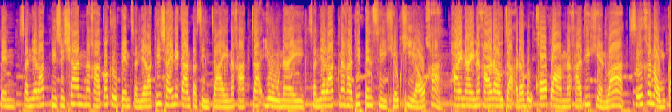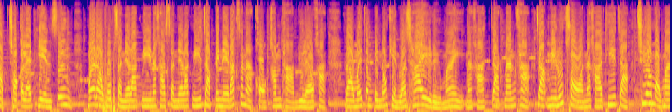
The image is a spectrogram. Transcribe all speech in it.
เป็นสัญลักษณ์ decision นะคะ ก็คือเป็นสัญลักษณ์ที่ใช้ในการตัดสินใจนะคะ จะอยู่ในสัญลักษณ์นะคะที่เป็นสีเขียวๆค่ะ ภายในนะคะเราจะระบุข้อความนะคะที่เขียนว่าซื้อขนมกับช็อกโกแลตเย็น ซึ่งเมื่อเราพบสัญลักษณ์นี้นะคะ สัญลักษณ์นี้จะเป็นในลักษณะของคำถามอยู่แล้วค่ะ เราไม่จำเป็นต้องเขียนว่าใช่หรือไม่นะคะ จากนั้นค่ะจะมีลูกศรนะคะที่จะเชื่อมออกมา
